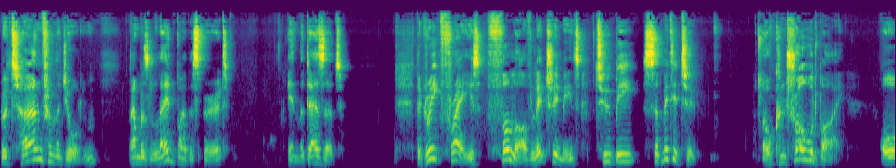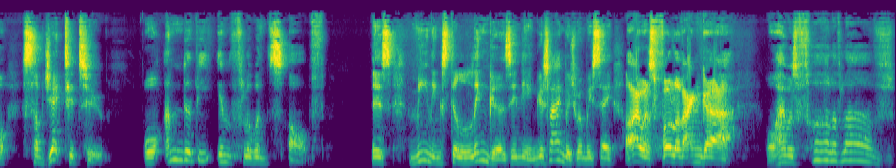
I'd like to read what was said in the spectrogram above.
returned from the Jordan and was led by the Spirit in the desert. The Greek phrase full of literally means to be submitted to, or controlled by, or subjected to, or under the influence of. This meaning still lingers in the English language when we say, I was full of anger, or I was full of love.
